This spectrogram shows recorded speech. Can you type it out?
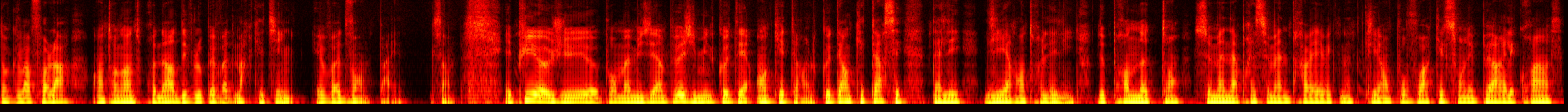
Donc, il va falloir, en tant qu'entrepreneur, développer votre marketing et votre vente, par. Et puis, euh, j'ai, euh, pour m'amuser un peu, j'ai mis le côté enquêteur. Le côté enquêteur, c'est d'aller lire entre les lignes, de prendre notre temps, semaine après semaine, travailler avec notre client pour voir quelles sont les peurs et les croyances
